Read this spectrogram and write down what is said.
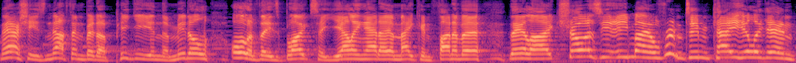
Now she's nothing but a piggy in the middle. All of these blokes are yelling at her, making fun of her. They're like, show us your email from Tim Cahill again.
